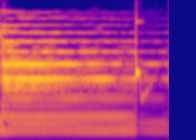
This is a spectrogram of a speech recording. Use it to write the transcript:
Sandals, gladiators.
